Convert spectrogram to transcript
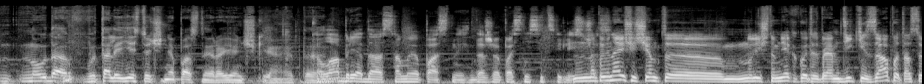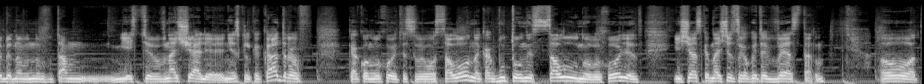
Ну, ну да, в Италии есть очень опасные райончики. Это... Калабрия, да, самый опасный, даже опаснее Сицилии сейчас. Напоминающий чем-то, ну, лично мне какой-то прям дикий запад, особенно ну, там есть в начале несколько кадров, как он выходит из своего салона, как будто он из салуна выходит, и сейчас начнется какой-то вестерн. Вот.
